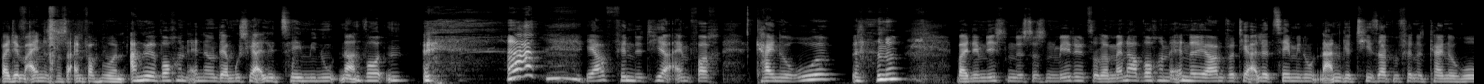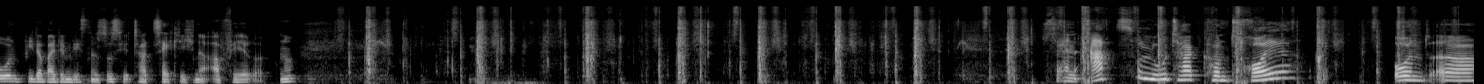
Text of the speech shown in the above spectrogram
Bei dem einen ist es einfach nur ein Angelwochenende und der muss ja alle zehn Minuten antworten. ja, findet hier einfach keine Ruhe. Ne? Bei dem nächsten ist es ein Mädels- oder Männerwochenende, ja, und wird hier alle zehn Minuten angeteasert und findet keine Ruhe. Und wieder bei dem nächsten ist es hier tatsächlich eine Affäre. Ne? Das ist ein absoluter Kontroll- und äh,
